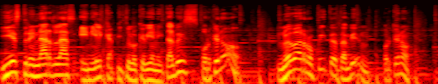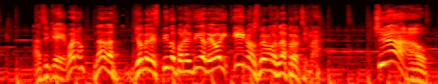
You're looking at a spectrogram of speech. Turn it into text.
y estrenarlas en el capítulo que viene. Y tal vez, ¿por qué no? Nueva ropita también, ¿por qué no? Así que, bueno, nada, yo me despido por el día de hoy y nos vemos la próxima. ¡Chao!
